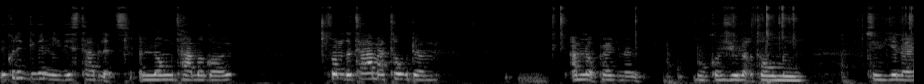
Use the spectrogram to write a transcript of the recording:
they could have given me these tablets a long time ago. From the time I told them I'm not pregnant because you lot told me to, you know,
